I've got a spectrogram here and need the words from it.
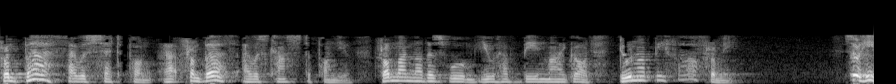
From birth I was set upon, uh, from birth I was cast upon you. From my mother's womb you have been my God. Do not be far from me. So he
